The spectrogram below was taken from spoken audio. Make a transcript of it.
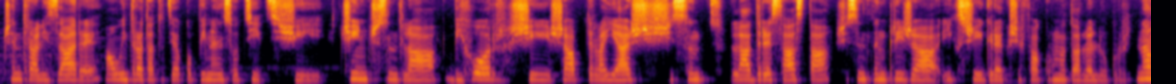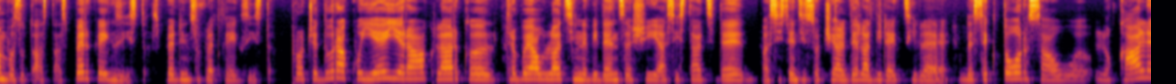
centralizare. Au intrat atâția copii neînsoțiți și cinci sunt la Bihor și șapte la Iași și sunt la adresa asta și sunt în grija X și Y și fac următoarele lucruri. N-am văzut asta. Sper că există. Sper din suflet că există. Procedura cu ei era clar că trebuiau luați în evidență și asistați de asistenții sociali de la direcțiile de sector sau locale.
